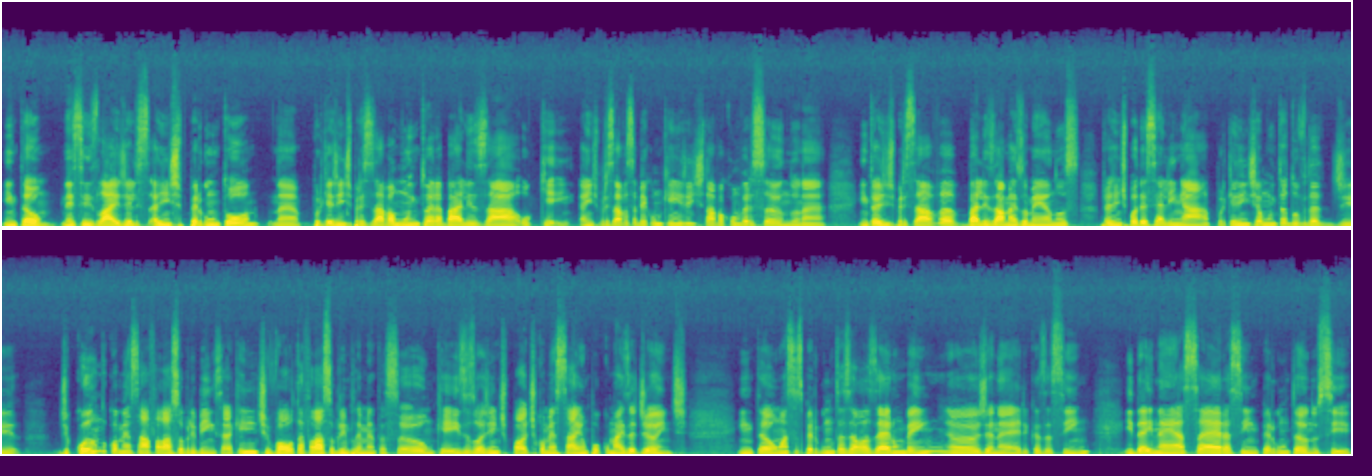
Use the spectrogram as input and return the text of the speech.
Então, nesse slide eles, a gente perguntou, né, porque a gente precisava muito era balizar o que, a gente precisava saber com quem a gente estava conversando, né? Então a gente precisava balizar mais ou menos para a gente poder se alinhar, porque a gente tinha muita dúvida de de quando começar a falar sobre BIM. Será que a gente volta a falar sobre implementação, cases, ou a gente pode começar um pouco mais adiante? Então, essas perguntas elas eram bem uh, genéricas, assim. E daí nessa era assim, perguntando se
